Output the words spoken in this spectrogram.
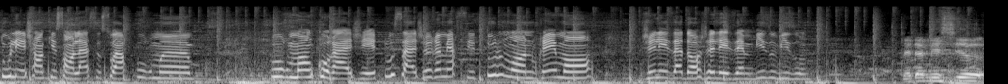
tous les gens qui sont là ce soir pour me, pour m'encourager, tout ça. Je remercie tout le monde vraiment. Je les adore, je les aime. Bisous, bisous. Mesdames, Messieurs,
